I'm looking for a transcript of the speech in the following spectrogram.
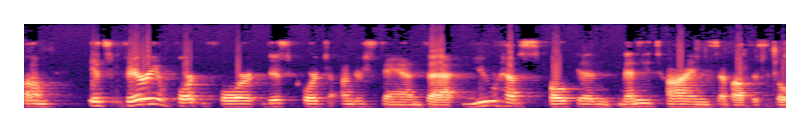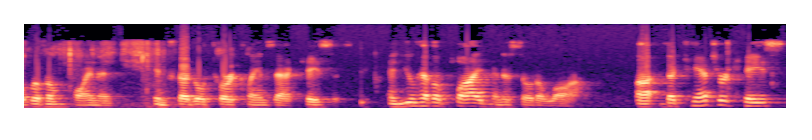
Um, it's very important for this court to understand that you have spoken many times about the scope of employment in federal tort claims act cases and you have applied minnesota law uh, the Canter case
